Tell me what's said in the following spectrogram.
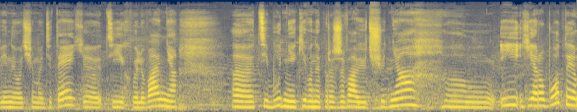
війни очима дітей, ті хвилювання. Е, ті будні, які вони переживають щодня. Ем, І є роботи,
